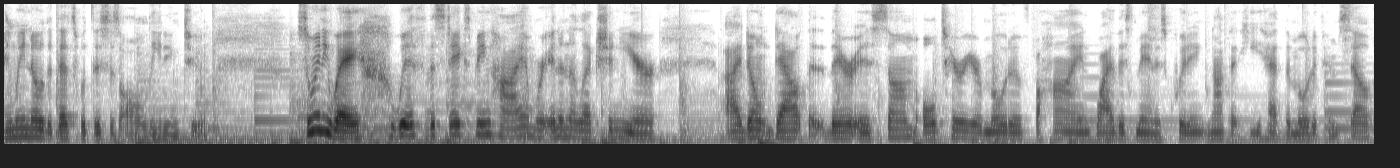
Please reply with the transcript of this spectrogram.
And we know that that's what this is all leading to. So, anyway, with the stakes being high and we're in an election year, I don't doubt that there is some ulterior motive behind why this man is quitting. Not that he had the motive himself.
